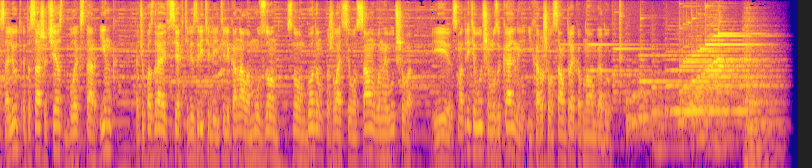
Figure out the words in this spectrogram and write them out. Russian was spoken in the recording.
Салют, это Саша Чест, Black Star Inc. Хочу поздравить всех телезрителей телеканала Музон с Новым годом, пожелать всего самого наилучшего и смотрите лучший музыкальный и хорошего саундтрека в новом году.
